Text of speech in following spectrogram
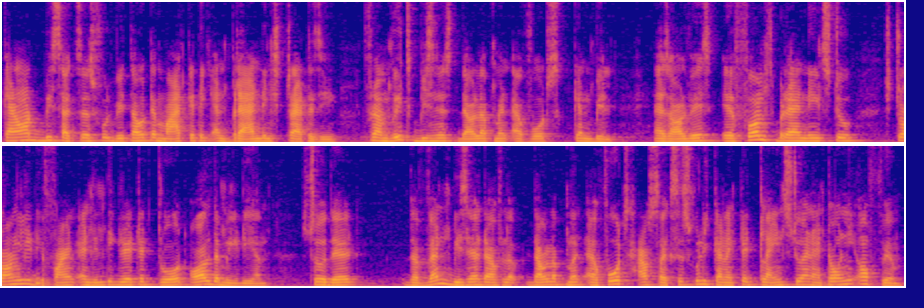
cannot be successful without a marketing and branding strategy from which business development efforts can build. As always, a firm's brand needs to strongly defined and integrated throughout all the medium so that the when business development efforts have successfully connected clients to an attorney of firm.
